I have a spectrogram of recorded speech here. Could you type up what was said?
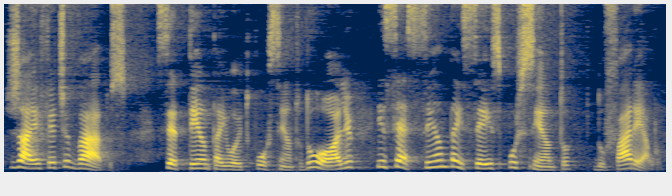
já efetivados, 78% do óleo e 66% do farelo.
